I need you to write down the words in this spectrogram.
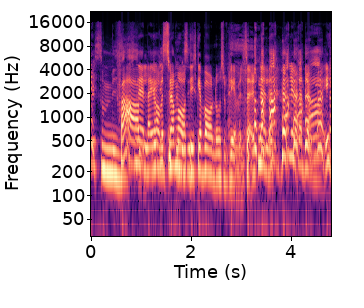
Det är så mysigt. fan. Snälla, jag har väl traumatiska barndomsupplevelser. Snälla, sluta döma mig.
